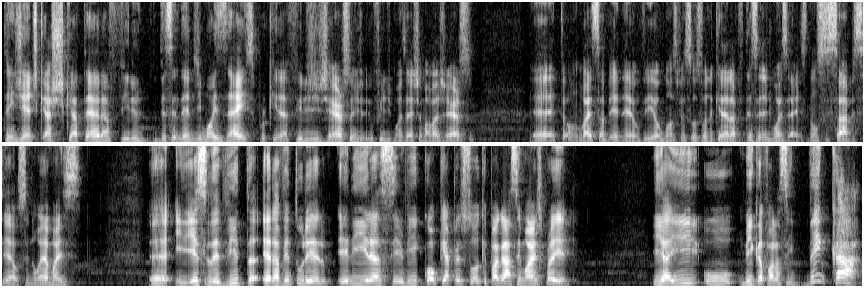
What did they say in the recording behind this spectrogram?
Tem gente que acha que até era filho descendente de Moisés, porque é filho de Gerson, e o filho de Moisés chamava Gerson. É, então vai saber, né? Eu vi algumas pessoas falando que ele era descendente de Moisés. Não se sabe se é ou se não é, mas. É, e esse levita era aventureiro. Ele iria servir qualquer pessoa que pagasse mais para ele. E aí o Mica fala assim: vem cá,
